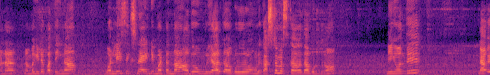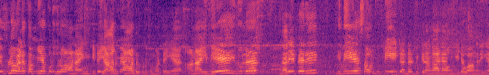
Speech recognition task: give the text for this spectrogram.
ஆனால் நம்மக்கிட்ட பார்த்தீங்கன்னா ஒன்லி சிக்ஸ் நைன்ட்டி மட்டும்தான். அதுவும் உங்களுக்கு யாருக்காக கொடுக்குறோம்? உங்களுக்கு கஸ்டமர்ஸ்க்காக தான் கொடுக்குறோம். நீங்கள் வந்து நாங்கள் இவ்வளோ விலை கம்மியாக கொடுக்குறோம். ஆனால் எங்ககிட்ட யாருமே ஆர்டர் கொடுக்க மாட்டீங்க. ஆனால் இதே இதில் நிறைய பேர் இதையே செவன் ஃபிஃப்டி எயிட் ஹண்ட்ரட் விற்கிறாங்க ஆனால் அவங்ககிட்ட வாங்குறீங்க.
